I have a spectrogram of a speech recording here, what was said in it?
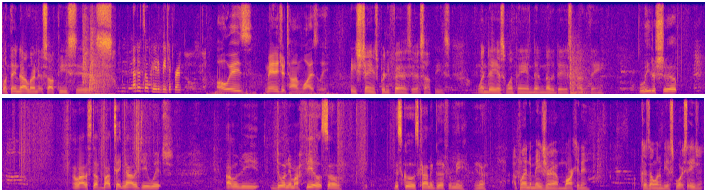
One thing that I learned at Southeast is That it's okay to be different. Always manage your time wisely. things change pretty fast here at Southeast. One day it's one thing, and then another day it's another thing. leadership, a lot of stuff about technology, which I'm gonna be doing in my field. So this school is kind of good for me, you know. I plan to major in marketing because I want to be a sports agent.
